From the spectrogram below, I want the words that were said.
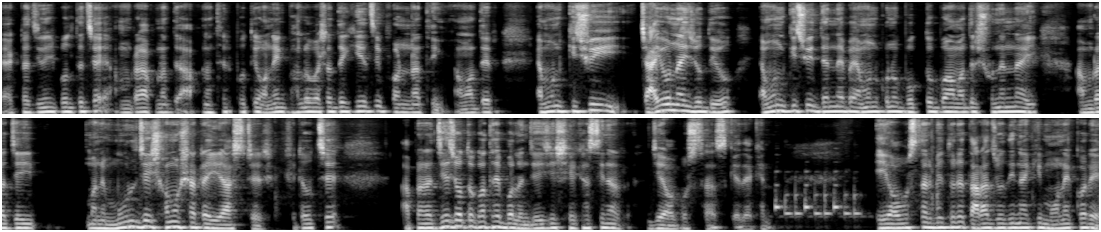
একটা জিনিস বলতে চাই আমরা আপনাদের আপনাদের প্রতি অনেক ভালোবাসা দেখিয়েছি ফর নাথিং আমাদের এমন কিছুই চাইও নাই যদিও এমন কিছুই দেন নাই বা এমন কোনো বক্তব্য আমাদের শুনেন নাই। আমরা যেই মানে মূল যে সমস্যাটা এই রাষ্ট্রের সেটা হচ্ছে আপনারা যে যত কথাই বলেন যে এই যে শেখ হাসিনার যে অবস্থা আজকে দেখেন এই অবস্থার ভিতরে তারা যদি নাকি মনে করে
